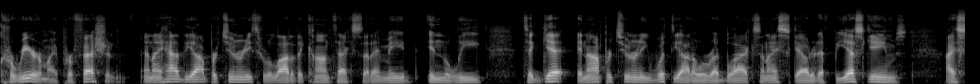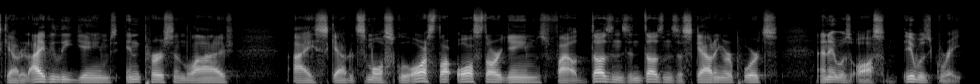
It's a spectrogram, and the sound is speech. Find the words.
career, my profession. And I had the opportunity through a lot of the contacts that I made in the league to get an opportunity with the Ottawa Redblacks. And I scouted FBS games, I scouted Ivy League games in person, live. I scouted small school all star games, filed dozens and dozens of scouting reports, and it was awesome. It was great.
